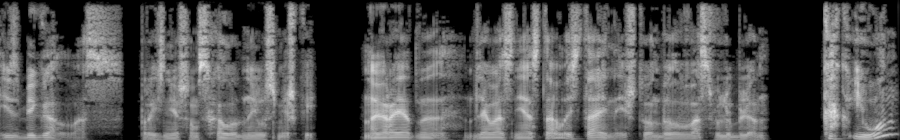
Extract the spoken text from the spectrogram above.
избегал вас, — произнес он с холодной усмешкой. Но, вероятно, для вас не осталось тайной, что он был в вас влюблен. — Как, и он?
